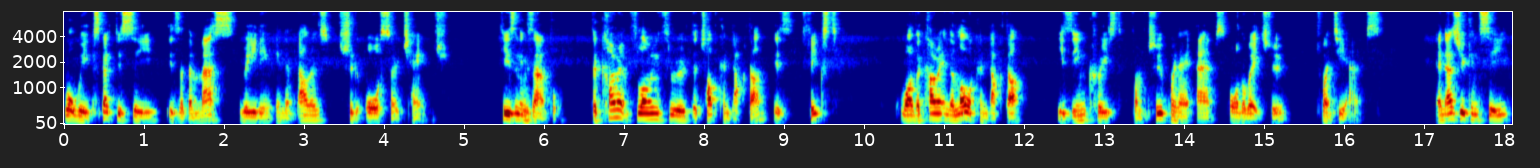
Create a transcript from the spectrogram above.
what we expect to see is that the mass reading in the balance should also change. Here's an example. The current flowing through the top conductor is fixed, while the current in the lower conductor is increased from 2.8 amps all the way to 20 amps. And as you can see,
